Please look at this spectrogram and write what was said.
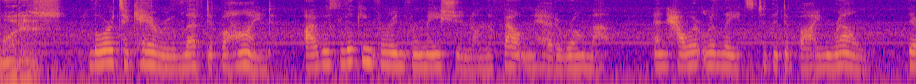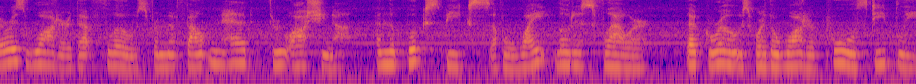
What is. Lord Takeru left it behind. I was looking for information on the fountainhead aroma and how it relates to the divine realm. There is water that flows from the fountainhead through Ashina, and the book speaks of a white lotus flower that grows where the water pools deeply.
